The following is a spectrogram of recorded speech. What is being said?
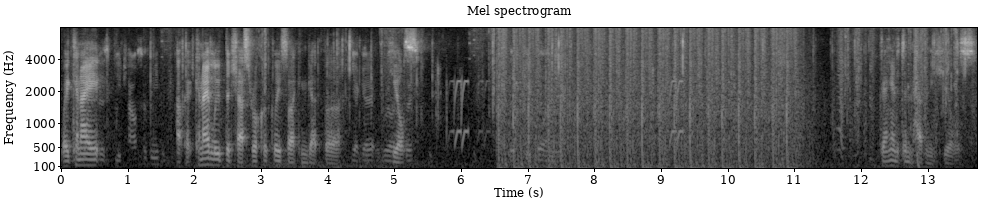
Wait, can I? This beach house with me. Okay, can I loot the chest real quickly so I can get the Yeah, get really heals? quick. There's people in there. Dang it, it didn't have any heals.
